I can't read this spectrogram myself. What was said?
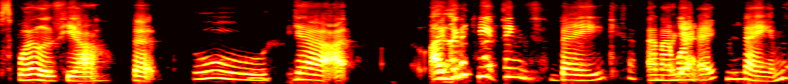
spoilers here, but ooh, yeah, I'm going to keep things vague and I won't name names,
